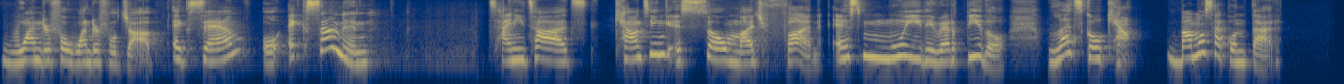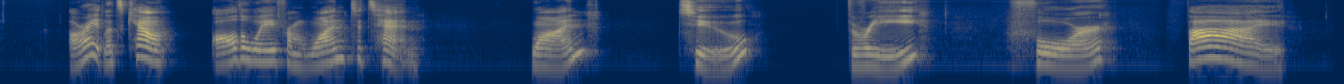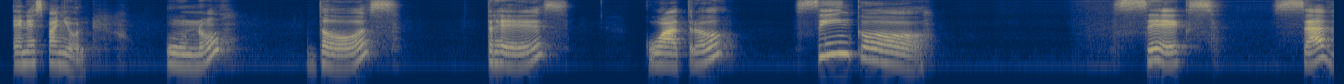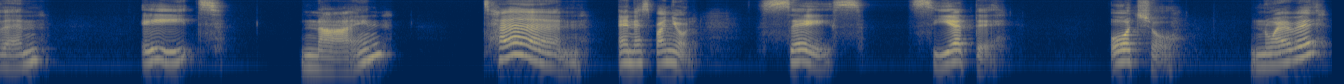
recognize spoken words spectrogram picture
Wonderful, wonderful job. Exam or examen. Tiny Totz, counting is so much fun. Es muy divertido. Let's go count. Vamos a contar. All right, let's count all the way from 1 to 10. 1, 2, 3, 4, 5. En español. 1, 2, 3, 4, 5, 6, 7, 8, 9, 10. En español. 6, 7, 8, 9,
